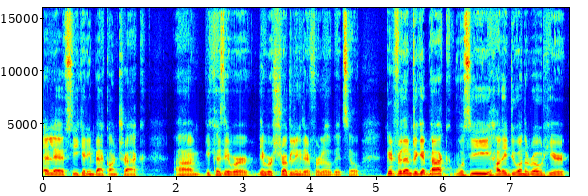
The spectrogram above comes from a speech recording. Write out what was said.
LAFC getting back on track um, because they were they were struggling there for a little bit. So good for them to get back. We'll see how they do on the road here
